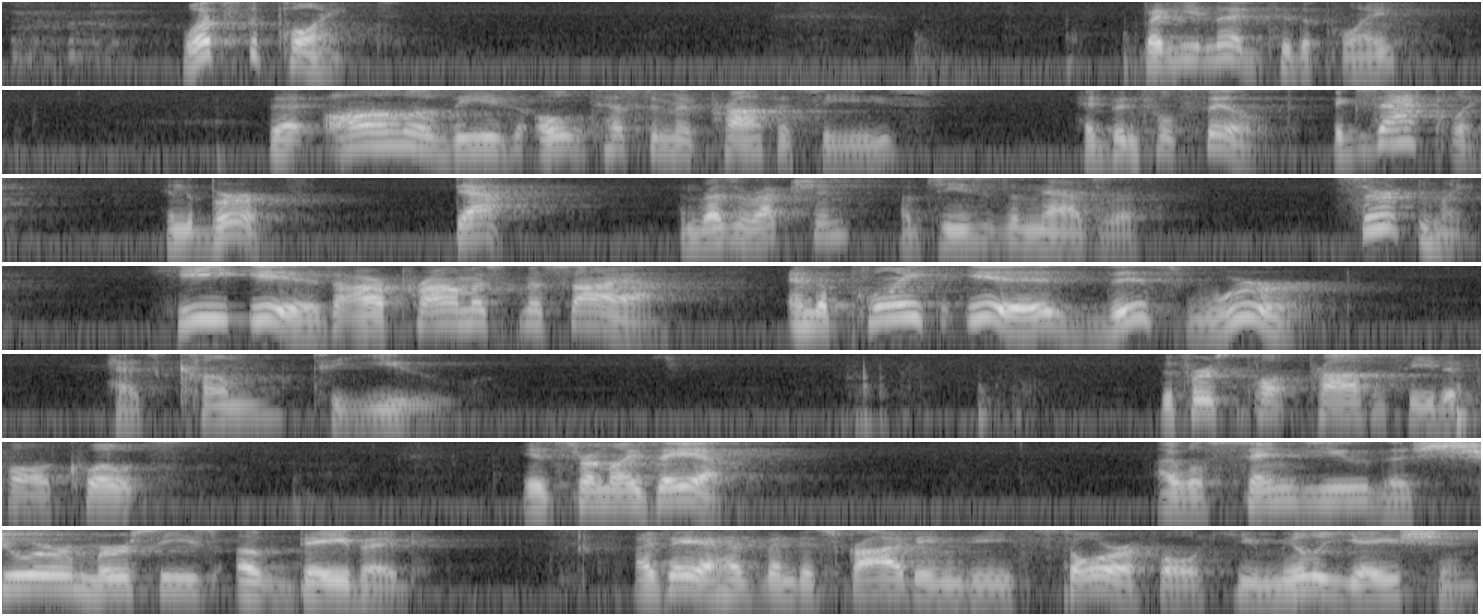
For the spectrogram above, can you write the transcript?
What's the point? But he led to the point that all of these Old Testament prophecies had been fulfilled exactly in the birth, death, and resurrection of Jesus of Nazareth. Certainly, he is our promised Messiah. And the point is, this word has come to you. The first prophecy that Paul quotes is from Isaiah. I will send you the sure mercies of David. Isaiah has been describing the sorrowful humiliation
